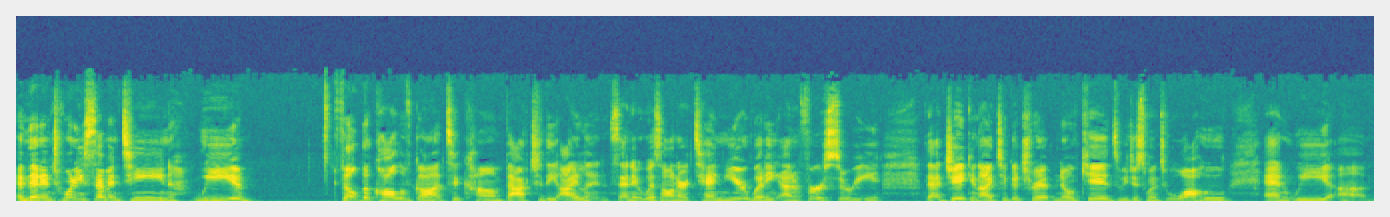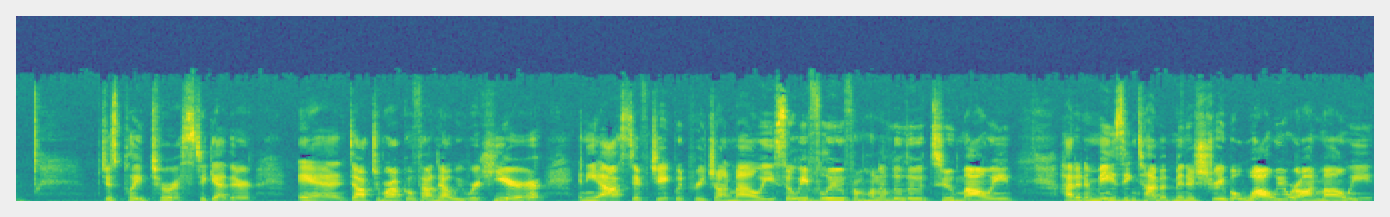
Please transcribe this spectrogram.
And then in 2017, we felt the call of God to come back to the islands. And it was on our 10 year wedding anniversary that Jake and I took a trip, no kids. We just went to Oahu and we um, just played tourists together. And Dr. Marocco found out we were here and he asked if Jake would preach on Maui. So we flew from Honolulu to Maui, had an amazing time of ministry. But while we were on Maui,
